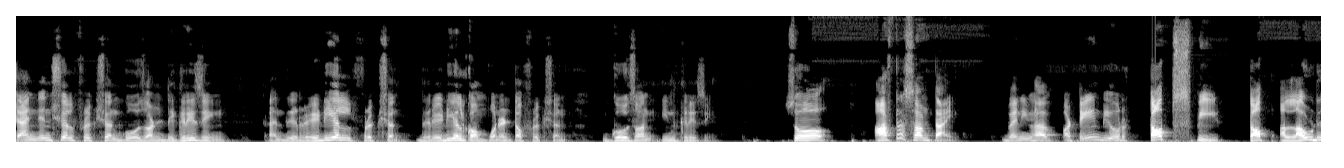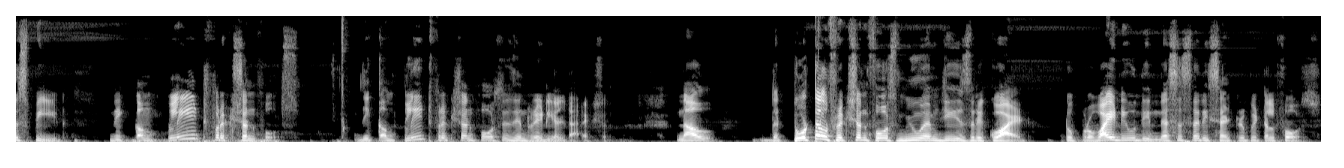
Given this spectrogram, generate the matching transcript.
tangential friction goes on decreasing and the radial friction, the radial component of friction goes on increasing. So, after some time when you have attained your top speed, top allowed speed, the complete friction force, the complete friction force is in radial direction. Now, the total friction force mu mg is required to provide you the necessary centripetal force.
